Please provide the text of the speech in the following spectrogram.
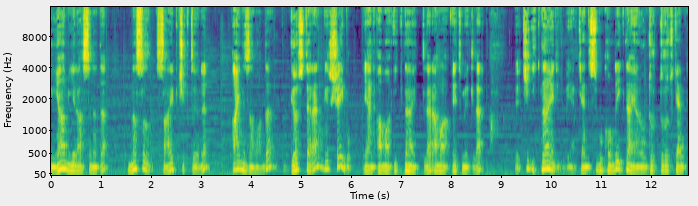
dünya mirasına da nasıl sahip çıktığını aynı zamanda gösteren bir şey bu. Yani ama ikna ettiler ama etmediler. E, Ki ikna ediliyor yani kendisi bu konuda ikna yani o durup dururken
